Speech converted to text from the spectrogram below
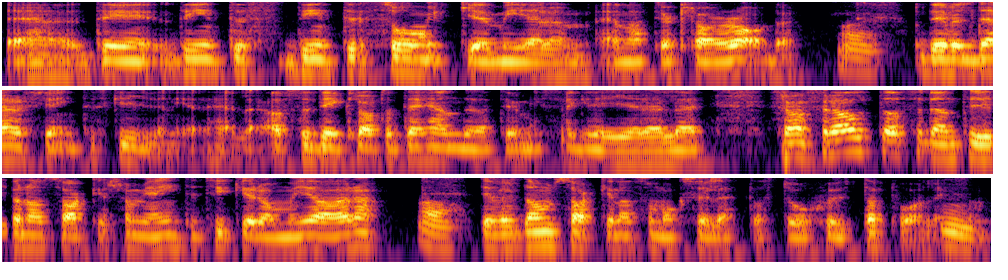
Eh, det, det, är inte, det är inte så mycket mer än, än att jag klarar av det. Och det är väl därför jag inte skriver ner det heller. Alltså det är klart att det händer att jag missar grejer. Eller framförallt alltså den typen av saker som jag inte tycker om att göra. Ja. Det är väl de sakerna som också är lättast att skjuta på. Liksom. Mm.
